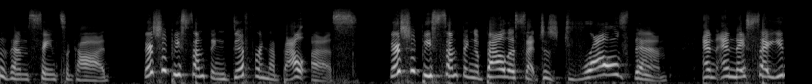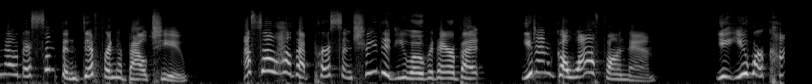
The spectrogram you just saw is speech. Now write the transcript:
to them, saints of God? There should be something different about us. There should be something about us that just draws them. And, and they say, you know, there's something different about you. I saw how that person treated you over there, but you didn't go off on them. You, you were kind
